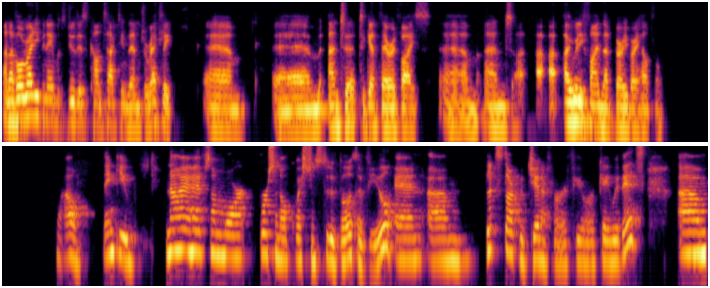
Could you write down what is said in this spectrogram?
And I've already been able to do this contacting them directly um, um, and to, to get their advice. Um, and I, I, I, really find that very, very helpful. Wow, thank you. Now I have some more personal questions to the both of you. And um, let's start with Jennifer, if you're okay with it. Um,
